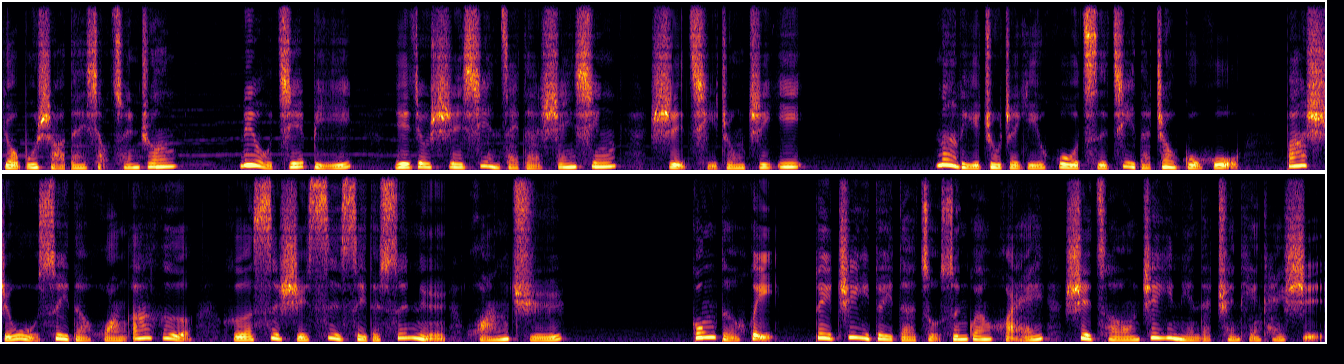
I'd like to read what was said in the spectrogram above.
有不少的小村庄。六街鼻，也就是现在的山兴，是其中之一。那里住着一户慈济的照顾户。八十五岁的黄阿鶚和四十四岁的孙女黄菊，功德会对这一对的祖孙关怀是从这一年的春天开始。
